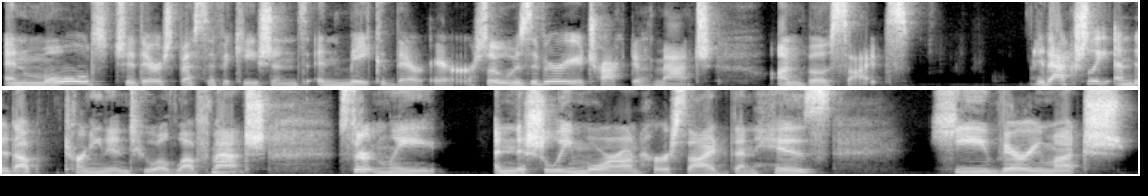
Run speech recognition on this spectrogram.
and mold to their specifications and make their heir. So it was a very attractive match on both sides. It actually ended up turning into a love match, certainly initially more on her side than his. He very much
